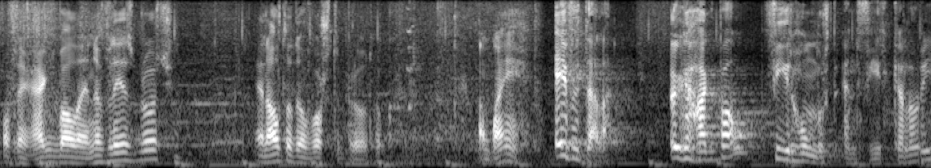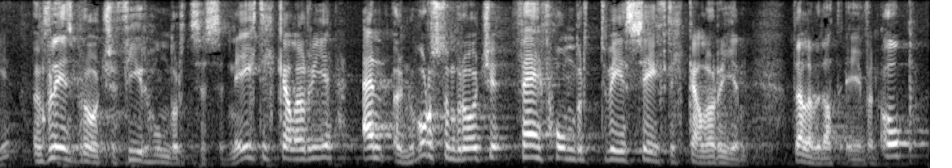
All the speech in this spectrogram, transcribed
Of een gehaktbal en een vleesbroodje. En altijd een worstenbrood ook. Amai. Even tellen. Een gehaktbal, 404 calorieën. Een vleesbroodje, 496 calorieën. En een worstenbroodje, 572 calorieën. Tellen we dat even op.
